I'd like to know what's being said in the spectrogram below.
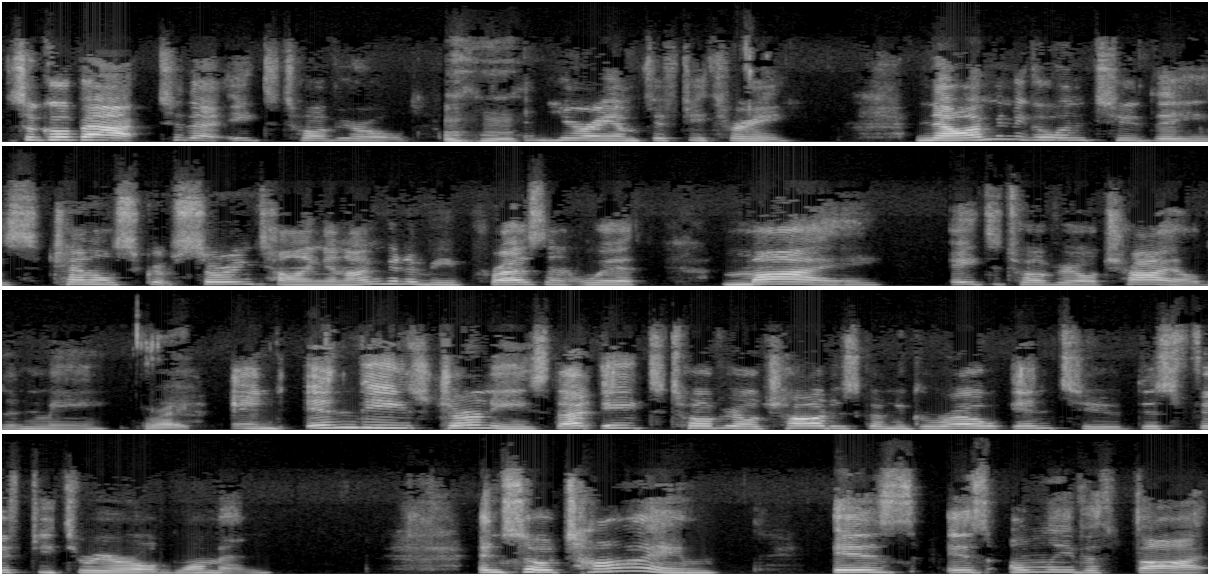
So go back to that 8 to 12 year old. Mm-hmm. And here I am, 53. Now I'm going to go into these channel script storytelling and I'm going to be present with my eight to 12 year old child in me. Right. And in these journeys, that eight to 12 year old child is going to grow into this 53 year old woman. And so time is is only the thought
